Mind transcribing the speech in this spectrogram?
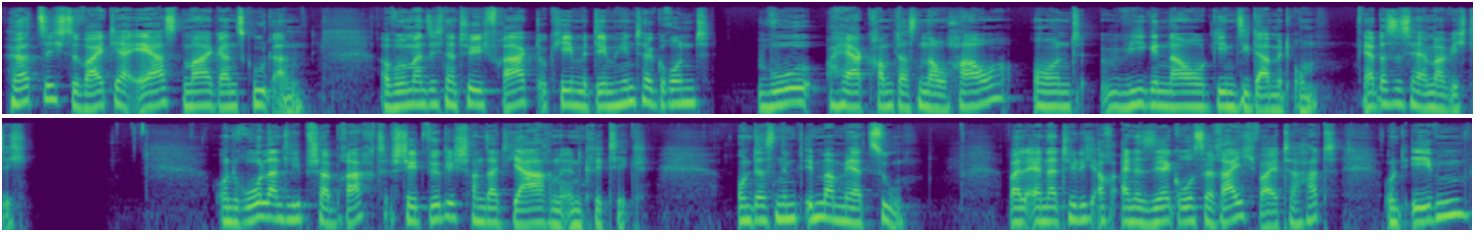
Hört sich soweit ja erstmal ganz gut an. Obwohl man sich natürlich fragt, okay, mit dem Hintergrund, woher kommt das Know-how und wie genau gehen sie damit um? Ja, das ist ja immer wichtig. Und Roland Liebscher-Bracht steht wirklich schon seit Jahren in Kritik. Und das nimmt immer mehr zu, weil er natürlich auch eine sehr große Reichweite hat und eben,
